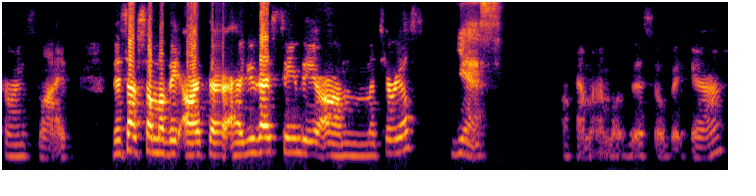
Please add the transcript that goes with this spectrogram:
current slide. These are some of the art that, have you guys seen the um, materials? Yes. Okay, I'm gonna move this over here.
